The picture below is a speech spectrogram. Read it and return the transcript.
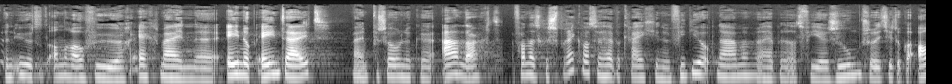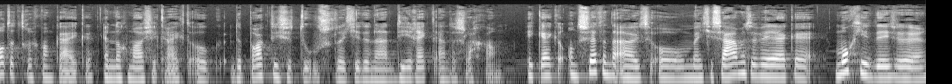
een uur tot anderhalf uur echt mijn uh, één op één tijd. Mijn persoonlijke aandacht. Van het gesprek wat we hebben, krijg je een videoopname. We hebben dat via Zoom, zodat je het ook altijd terug kan kijken. En nogmaals, je krijgt ook de praktische tools, zodat je daarna direct aan de slag kan. Ik kijk er ontzettend uit om met je samen te werken. Mocht je deze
